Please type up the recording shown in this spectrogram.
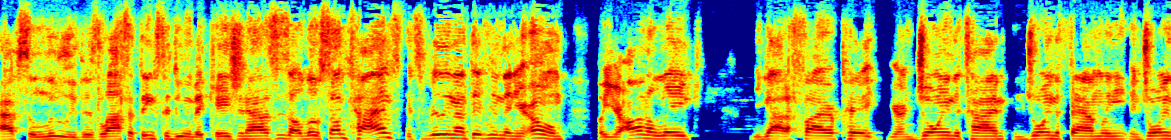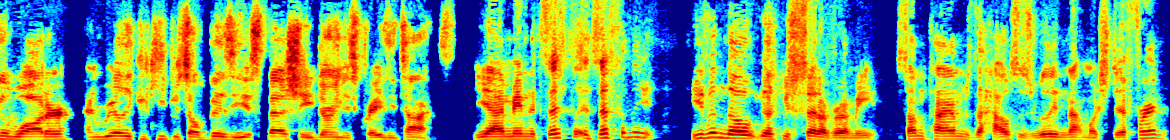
Absolutely. There's lots of things to do in vacation houses, although sometimes it's really not different than your own, but you're on a lake, you got a fire pit, you're enjoying the time, enjoying the family, enjoying the water, and really can keep yourself busy, especially during these crazy times. Yeah, I mean, it's it's definitely even though, like you said, Remy, sometimes the house is really not much different.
